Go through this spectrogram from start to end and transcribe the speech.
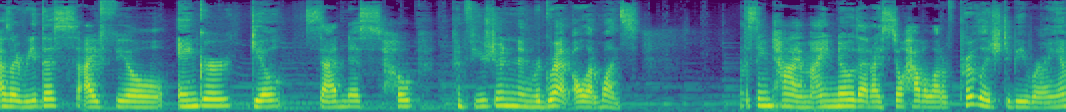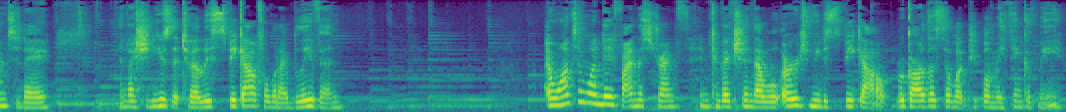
As I read this, I feel anger, guilt, sadness, hope, confusion, and regret all at once. At the same time, I know that I still have a lot of privilege to be where I am today, and I should use it to at least speak out for what I believe in. I want to one day find the strength and conviction that will urge me to speak out, regardless of what people may think of me,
